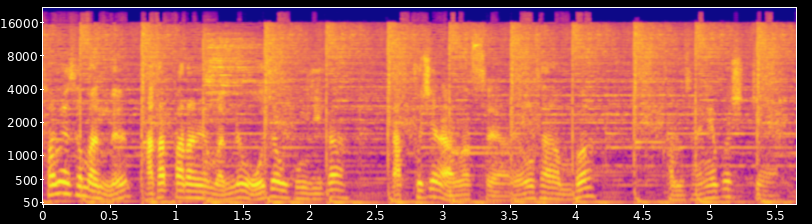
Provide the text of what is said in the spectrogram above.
섬에서 맞는 바닷바람에 맞는 오전 공기가 나쁘진 않았어요. 영상 한번 감상해 보실게요.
